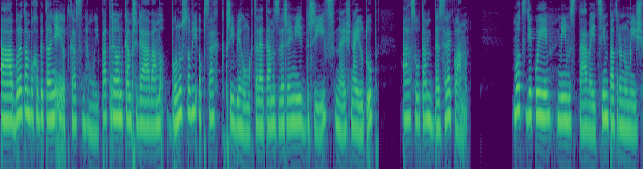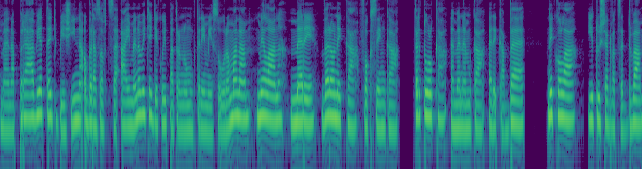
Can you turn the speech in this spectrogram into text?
A bude tam pochopitelně i odkaz na můj Patreon, kam přidávám bonusový obsah k příběhům, které tam zveřejňují dřív než na YouTube a jsou tam bez reklam. Moc děkuji mým stávajícím patronům, již jména právě teď běží na obrazovce. A jmenovitě děkuji patronům, kterými jsou Romana, Milan, Mary, Veronika, Foxinka, Trtulka, MNMka, Erika B, Nikola, Jituša 22,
